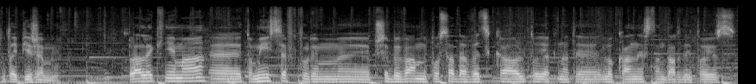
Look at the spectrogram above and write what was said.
Tutaj pierzemy. Pralek nie ma. To miejsce, w którym przebywamy, posada Weckal, to jak na te lokalne standardy to jest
